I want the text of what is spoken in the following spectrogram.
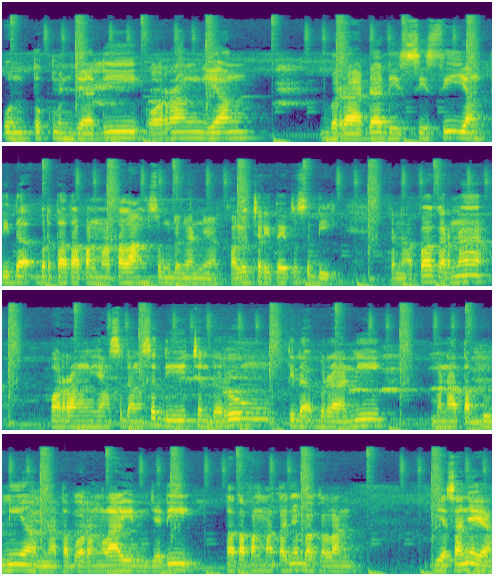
untuk menjadi orang yang berada di sisi yang tidak bertatapan mata langsung dengannya. Kalau cerita itu sedih, kenapa? Karena orang yang sedang sedih cenderung tidak berani menatap dunia, menatap orang lain. Jadi tatapan matanya bakalan biasanya ya,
